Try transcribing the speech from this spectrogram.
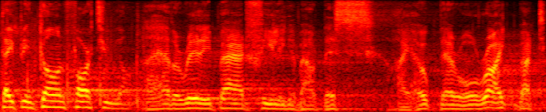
They've been gone far too long. I have a really bad feeling about this. I hope they're all right, but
